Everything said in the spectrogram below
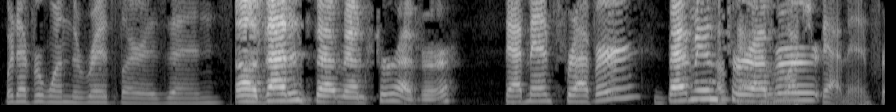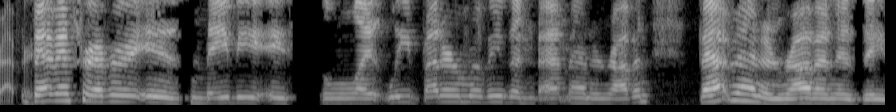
whatever one the Riddler is in. Uh, that is Batman Forever. Batman Forever. Batman Okay, Forever. watch Batman Forever. Batman Forever is maybe a slightly better movie than Batman and Robin. Batman and Robin is a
